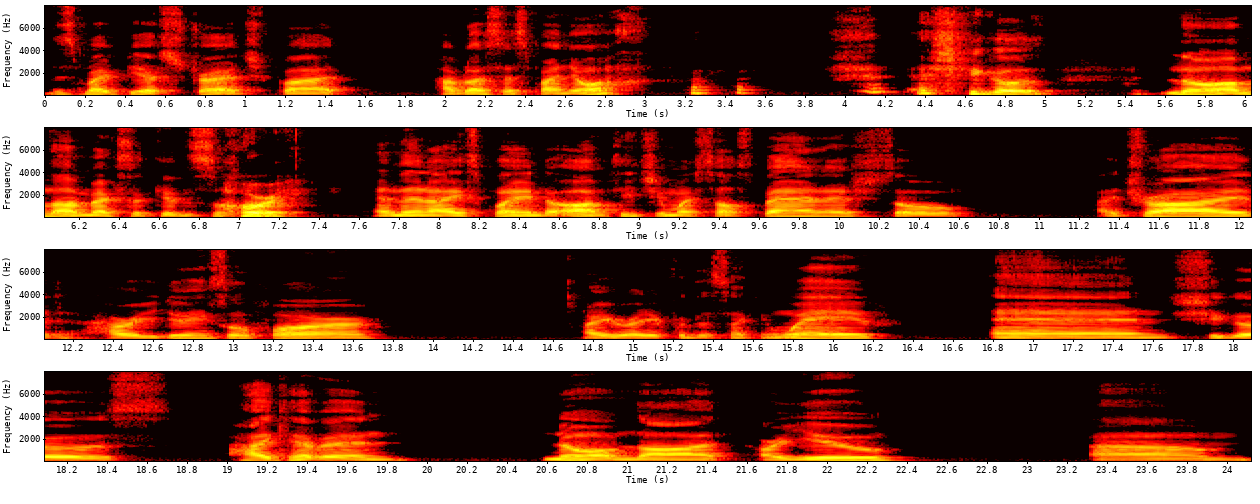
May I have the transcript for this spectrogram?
this might be a stretch, but hablas español? and she goes, no, I'm not Mexican, sorry. And then I explained, oh, I'm teaching myself Spanish, so I tried. How are you doing so far? Are you ready for the second wave? And she goes, Hi, Kevin. No, I'm not. Are you? Um,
